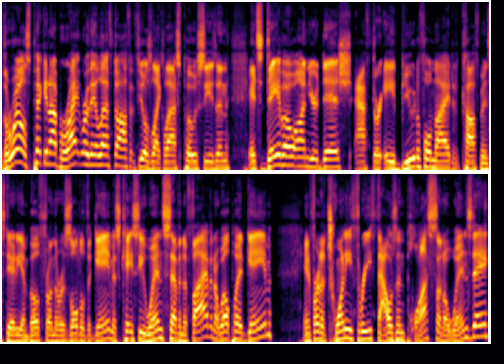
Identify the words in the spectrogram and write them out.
The Royals picking up right where they left off, it feels like last postseason. It's Davo on your dish after a beautiful night at Kauffman Stadium, both from the result of the game as KC wins 7 to 5 in a well played game in front of 23,000 plus on a Wednesday,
